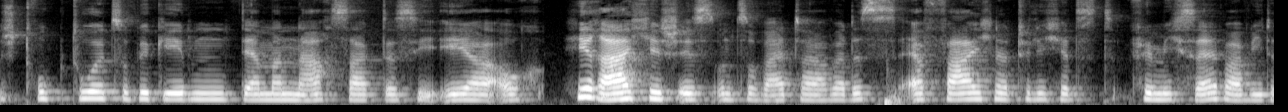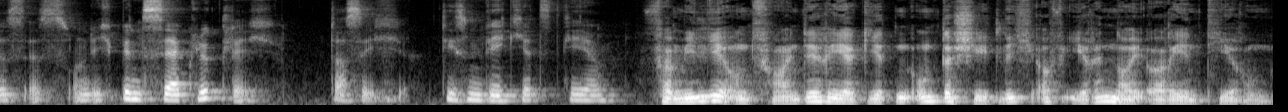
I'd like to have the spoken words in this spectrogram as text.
Struktur zu begeben, der man nachsagt, dass sie eher auch hierarchisch ist und so weiter. Aber das erfahre ich natürlich jetzt für mich selber, wie das ist. Und ich bin sehr glücklich dass ich diesen Weg jetzt gehe. Familie und Freunde reagierten unterschiedlich auf ihre Neuorientierung.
